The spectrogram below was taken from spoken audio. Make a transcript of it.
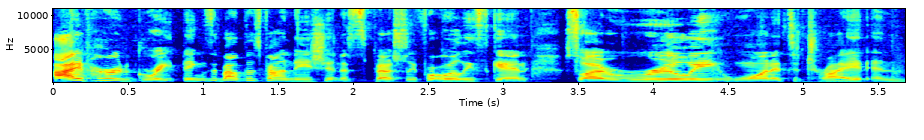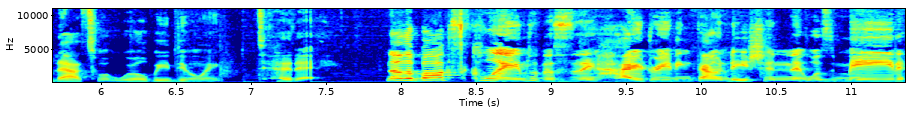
I've heard great things about this foundation, especially for oily skin, so I really wanted to try it and that's what we'll be doing today. Now the box claims that this is a hydrating foundation and it was made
